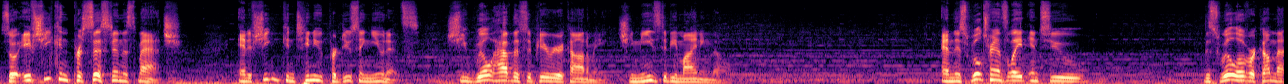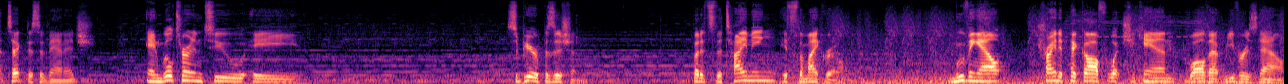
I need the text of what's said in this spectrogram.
So if she can persist in this match, and if she can continue producing units, she will have the superior economy. She needs to be mining though. And this will translate into... This will overcome that tech disadvantage and will turn into a superior position. But it's the timing, it's the micro. Moving out, trying to pick off what she can while that Reaver is down.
